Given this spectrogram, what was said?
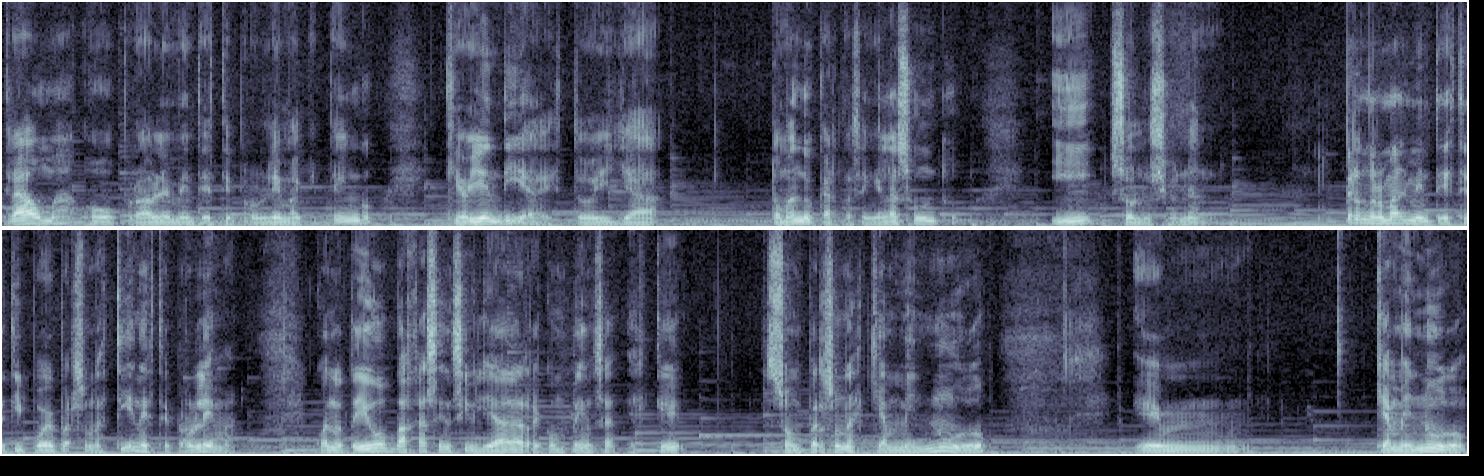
trauma o probablemente este problema que tengo, que hoy en día estoy ya tomando cartas en el asunto y solucionando. Pero normalmente este tipo de personas tiene este problema cuando te digo baja sensibilidad a la recompensa, es que son personas que a menudo, em, que a menudo,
